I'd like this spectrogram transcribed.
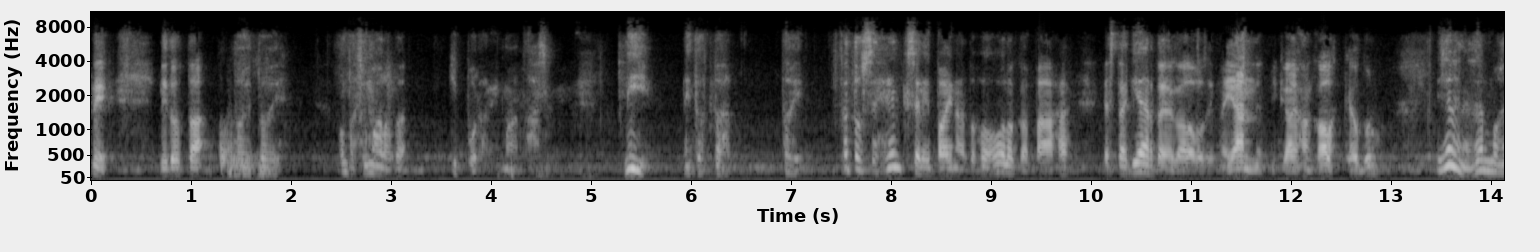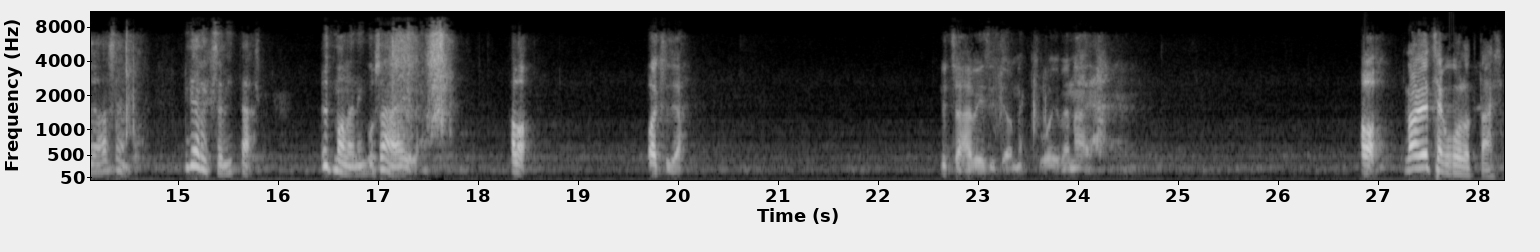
Niin, niin tota, toi toi, onpas jumalauta kippurari maa taas. Niin, niin tota, toi, kato se henkseli painaa tuohon olkapäähän ja sitä kiertäjäkalvo sinne jänne, mikä on ihan kalkkeutunut. Niin se menee semmoiseen asentoon. Niin tiedätkö sä mitä? Nyt mä olen niinku sä eilen. Halo? Oletko siellä? Nyt sä hävisit jonnekin, voi Venäjä. Halo? No nyt se kuulut taas.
